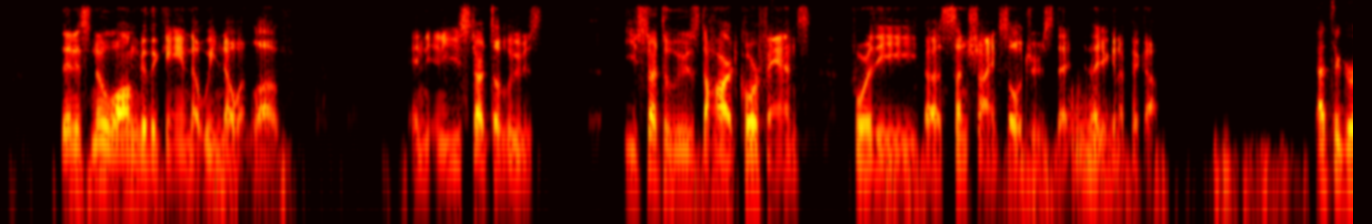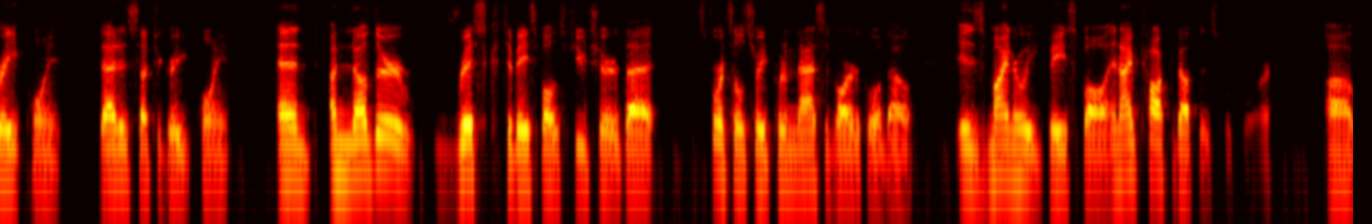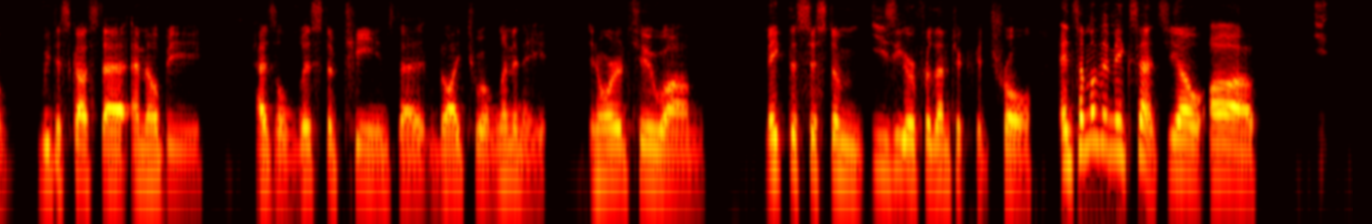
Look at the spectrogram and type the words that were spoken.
then it's no longer the game that we know and love. And, and you start to lose you start to lose the hardcore fans for the uh, sunshine soldiers that, that you're going to pick up. That's a great point. That is such a great point. And another risk to baseball's future that Sports Illustrated put a massive article about is minor league baseball. And I've talked about this before. Uh, we discussed that MLB has a list of teams that would like to eliminate in order to um, make the system easier for them to control. And some of it makes sense, you know, uh,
